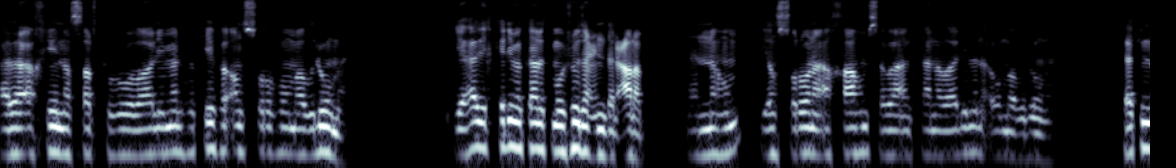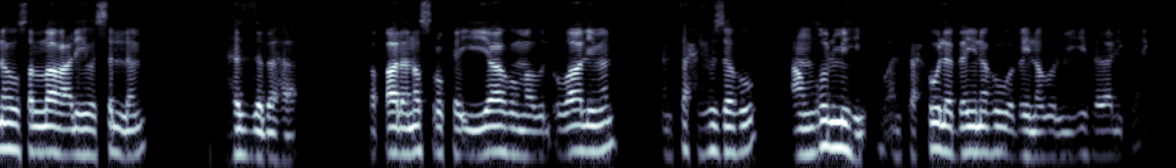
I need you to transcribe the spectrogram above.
هذا أخي نصرته ظالما فكيف أنصره مظلوما؟ هي هذه الكلمة كانت موجودة عند العرب أنهم ينصرون أخاهم سواء كان ظالما أو مظلوما. لكنه صلى الله عليه وسلم هذبها فقال نصرك إياه ظالما أن تحجزه عن ظلمه وأن تحول بينه وبين ظلمه فذلك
